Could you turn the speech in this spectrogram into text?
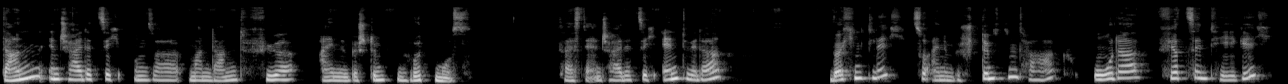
Dann entscheidet sich unser Mandant für einen bestimmten Rhythmus. Das heißt, er entscheidet sich entweder wöchentlich zu einem bestimmten Tag oder 14-tägig.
